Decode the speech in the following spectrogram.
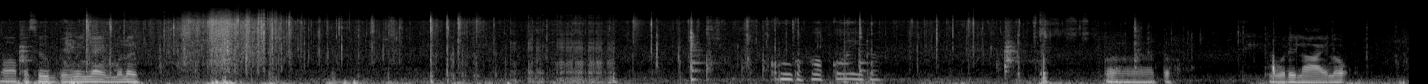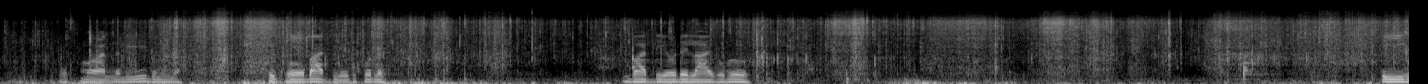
ก็ปลาซึมตัวง่ายๆมาเลยกุ้งกับพ่อก้อยตัวปลาตัวถือว่าได้หลายเนาะมานอันนี้ตัวนี้นะทึกแหบาดเดียวทุกคนเลย บาทเดียวได้หลายกว่าหมือ ปีง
